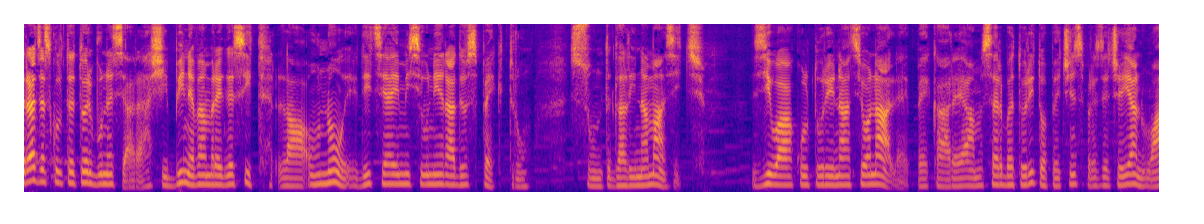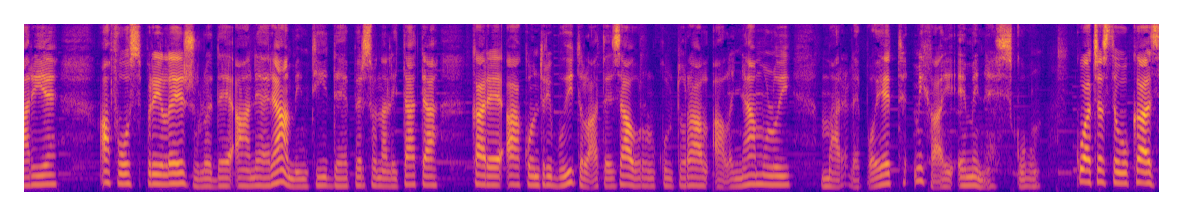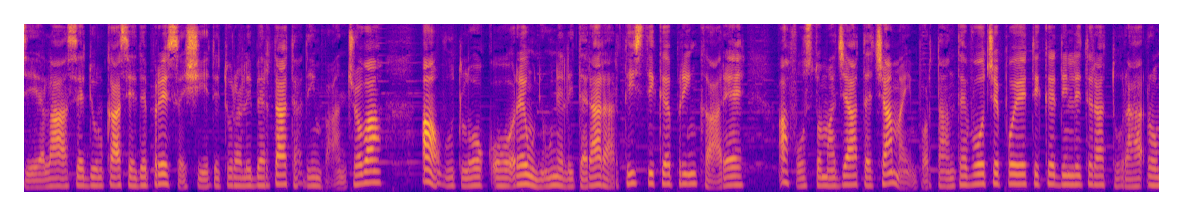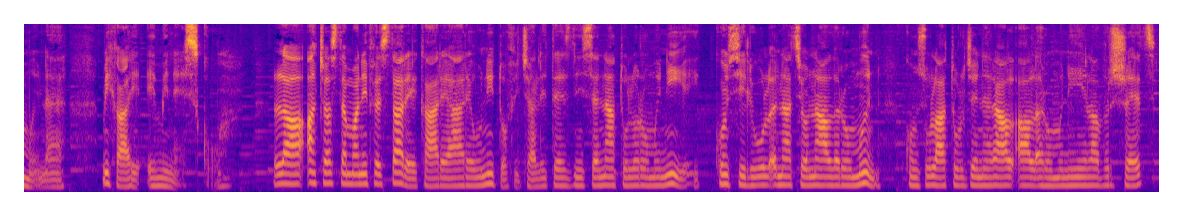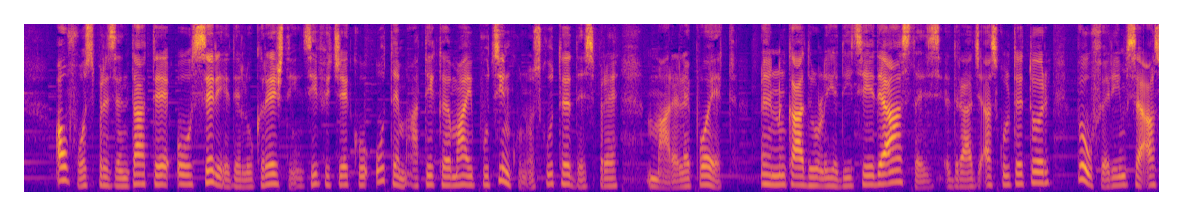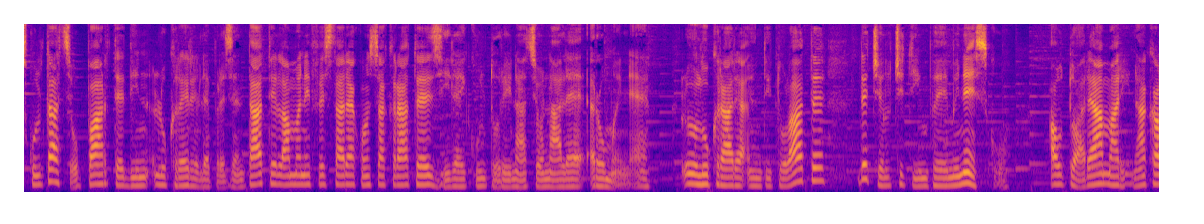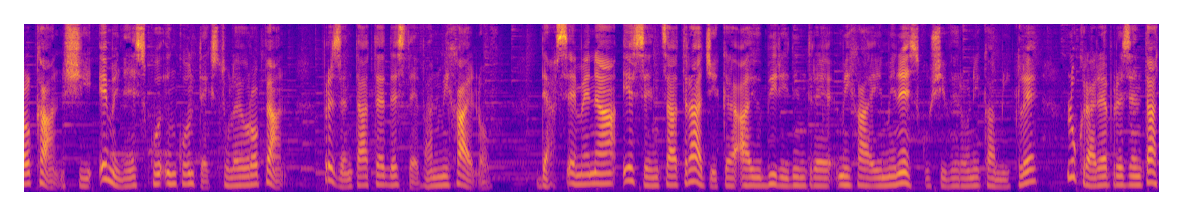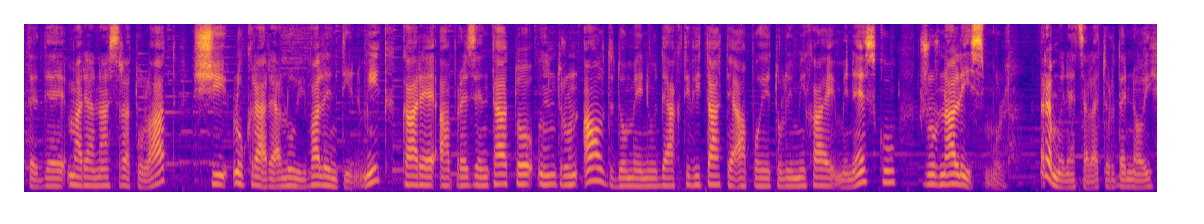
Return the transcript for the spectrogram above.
Dragi ascultători, bună seara și bine v-am regăsit la o nouă ediție a emisiunii Radio Spectru. Sunt Galina Mazici. Ziua Culturii Naționale, pe care am sărbătorit-o pe 15 ianuarie, a fost prilejul de a ne reaminti de personalitatea care a contribuit la tezaurul cultural al neamului, marele poet Mihai Eminescu. Cu această ocazie, la sediul Casei de Presă și Editură Libertatea din Pancova, a avut loc o reuniune literară artistică prin care a fost omagiată cea mai importantă voce poetică din literatura română, Mihai Eminescu. La această manifestare care a reunit oficialități din Senatul României, Consiliul Național Român, Consulatul General al României la Vârșeț, au fost prezentate o serie de lucrări științifice cu o tematică mai puțin cunoscută despre Marele Poet. În cadrul ediției de astăzi, dragi ascultători, vă oferim să ascultați o parte din lucrările prezentate la manifestarea consacrată Zilei Culturii Naționale Române. Lucrarea intitulată De cel citim pe Eminescu, autoarea Marina Calcan și Eminescu în contextul european, prezentată de Stefan Mihailov. De asemenea, esența tragică a iubirii dintre Mihai Eminescu și Veronica Micle, lucrarea prezentată de Mariana Stratulat și lucrarea lui Valentin Mic, care a prezentat-o într-un alt domeniu de activitate a poetului Mihai Eminescu, jurnalismul. Rămâneți alături de noi!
